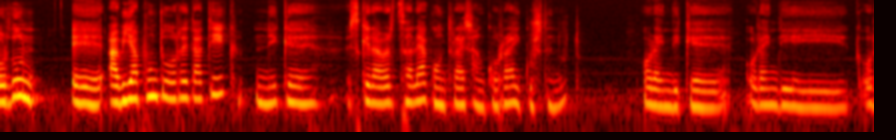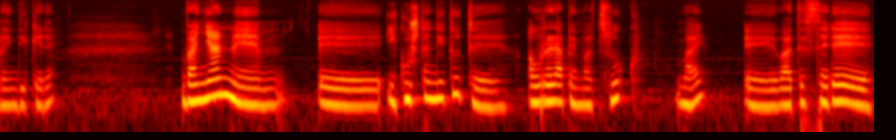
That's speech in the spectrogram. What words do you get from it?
Ordun, e, abia puntu horretatik nik e, ezkera bertzalea kontra esankorra ikusten dut. Oraindik e, oraindik oraindik ere. Baina e, e, ikusten ditut e, aurrerapen batzuk, bai? E, batez ere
